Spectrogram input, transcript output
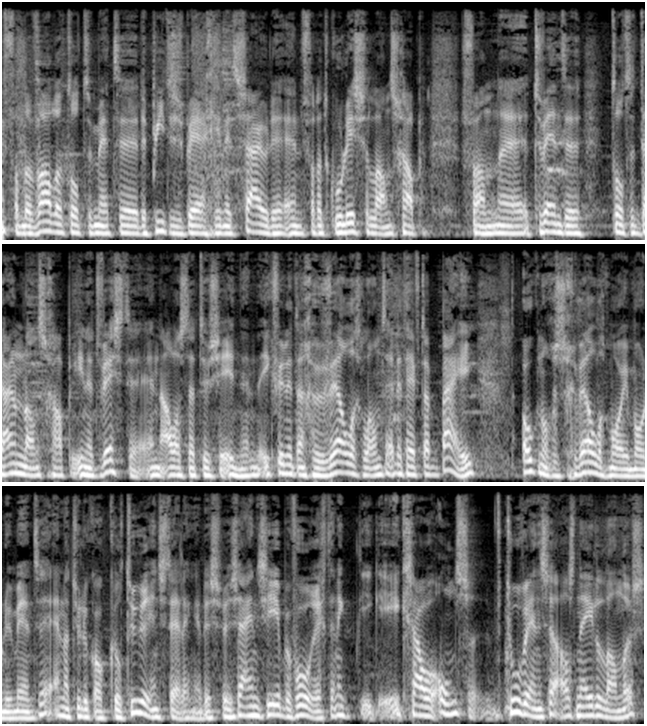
Van de Wallen tot en met eh, de Pietersberg in het zuiden... en van het coulissenlandschap van eh, Twente tot het duinlandschap in het westen... en alles daartussenin. En ik vind het een geweldig land en het heeft daarbij ook nog eens geweldig mooie monumenten... en natuurlijk ook cultuurinstellingen. Dus we zijn zeer bevoorrecht. En ik, ik, ik zou ons toewensen als Nederlanders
